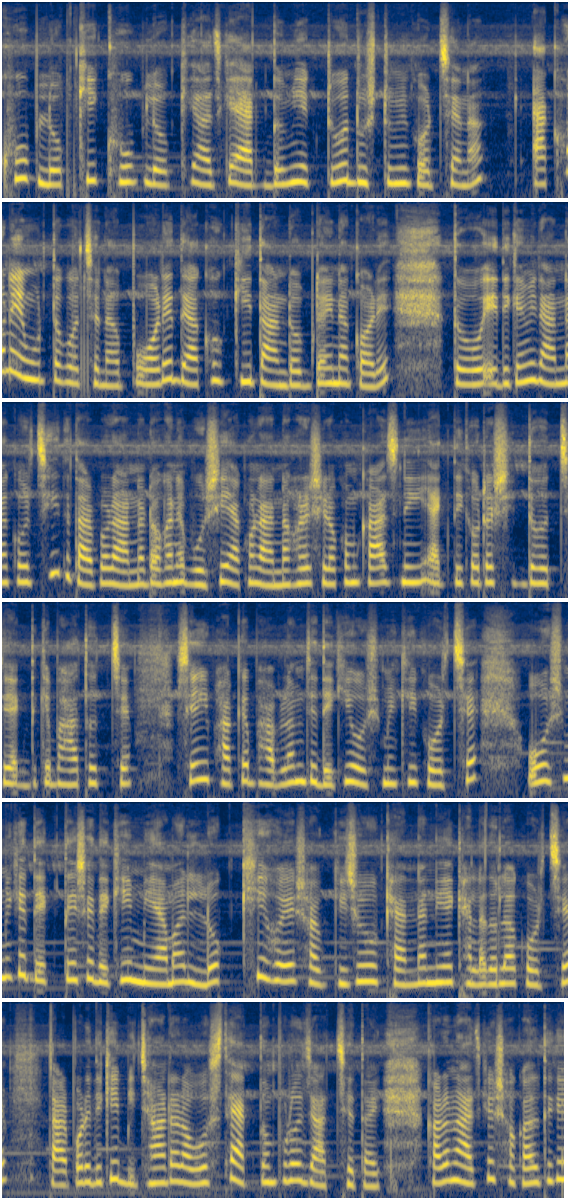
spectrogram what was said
খুব লক্ষ্মী খুব লক্ষ্মী। আজকে একদমই একটুও দুষ্টুমি করছে না। এখন এই মুহূর্তে করছে না, পরে দেখো কি তাণ্ডবটাই না করে। তো এদিকে আমি রান্না করছি, তো তারপর রান্নাটা ওখানে বসে এখন রান্নাঘরে সেরকম কাজ নেই, একদিকে ওটা সিদ্ধ হচ্ছে, একদিকে ভাত হচ্ছে। সেই ফাঁকে ভাবলাম যে দেখি অশ্মি কী করছে। অশ্মিকে দেখতে এসে দেখি মেয়ে আমার লক্ষ্মী হয়ে সব কিছু খেলনা নিয়ে খেলাধুলা করছে। তারপরে দেখি বিছানাটার অবস্থা একদম পুরো যাচ্ছে তাই। কারণ আজকে সকাল থেকে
